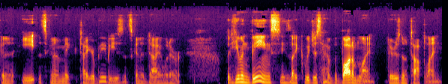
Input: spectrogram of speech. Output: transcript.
going to eat, it's going to make tiger babies, it's going to die, whatever. But human beings, he's like, we just have the bottom line. There is no top line.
